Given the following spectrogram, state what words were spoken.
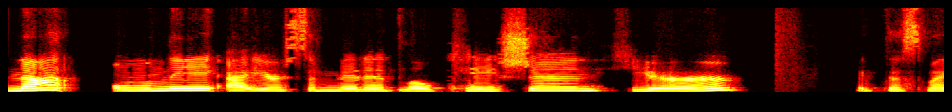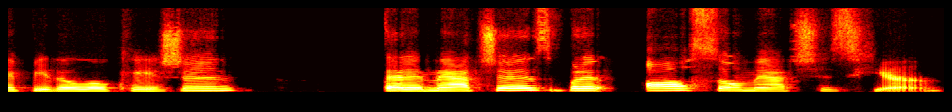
not only at your submitted location here, like this might be the location that it matches, but it also matches here.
